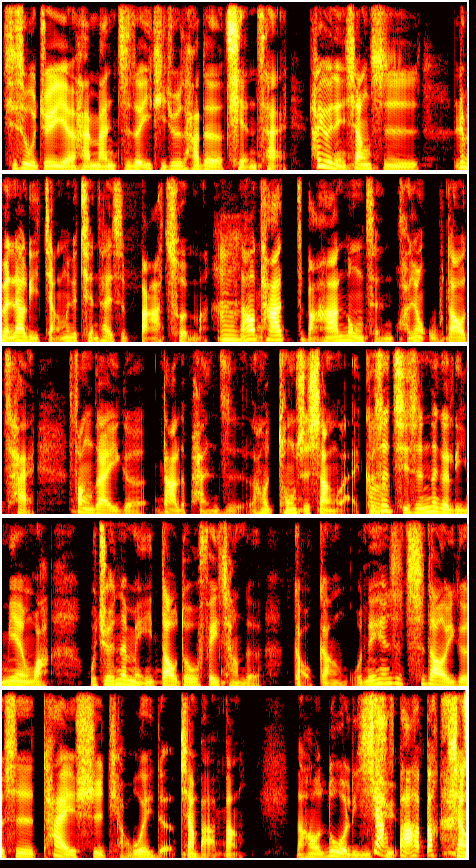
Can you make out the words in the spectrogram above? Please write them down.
其实我觉得也还蛮值得一提，就是他的前菜，它有点像是日本料理讲那个前菜是八寸嘛，嗯，然后他就把它弄成好像五道菜。放在一个大的盘子，然后同时上来。可是其实那个里面、嗯、哇，我觉得那每一道都非常的搞刚。我那天是吃到一个是泰式调味的象拔蚌，然后洛梨象拔蚌，象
